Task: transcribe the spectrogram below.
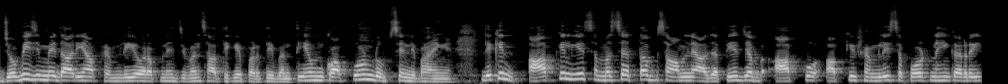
जो भी जिम्मेदारियाँ फैमिली और अपने जीवन साथी के प्रति बनती हैं, उनको आप पूर्ण रूप से निभाएँगे। लेकिन आपके लिए समस्या तब सामने आ जाती है जब आपको, आपकी फैमिली सपोर्ट नहीं कर रही,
